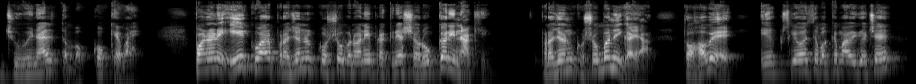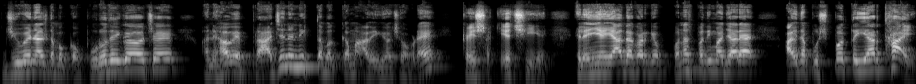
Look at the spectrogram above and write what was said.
જુવેનાઇલ તબક્કો કહેવાય. પણ એણે એકવાર પ્રજનન કોષો બનવાની પ્રક્રિયા શરૂ કરી નાખી. પ્રજનન કોષો બની ગયા. તો હવે એક કેવા તબક્કામાં આવી ગયો છે, જુવેનાઇલ તબક્કો પૂરો થઈ ગયો છે અને હવે પ્રાજનનિક તબક્કામાં આવી ગયો છે આપણે કહી શકીએ છીએ. એટલે અહીંયા યાદ રાખવાનું કે વનસ્પતિમાં જ્યારે આવી રીતના પુષ્પ તૈયાર થાય,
